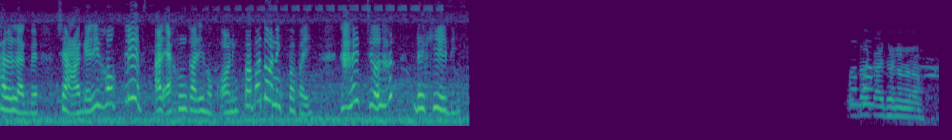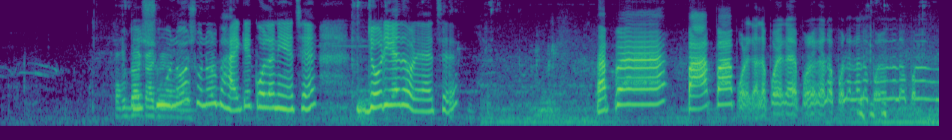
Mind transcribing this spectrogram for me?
ভালো লাগবে। সে আগেরই হোক ক্লিপস আর এখনকারই হোক। অনেক পাপা তো অনেক পাপাই। তাহলে চলুন, দেখিয়ে দিই। কাজ হয় না, না, শুনু। শুনুর ভাইকে কোলে নিয়েছে জড়িয়ে ধরে আছে। পাপা পড়ে গেল পড়ে গেল পড়ে গেল পড়ে গেল পড়ে গেল পড়ে গেল।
